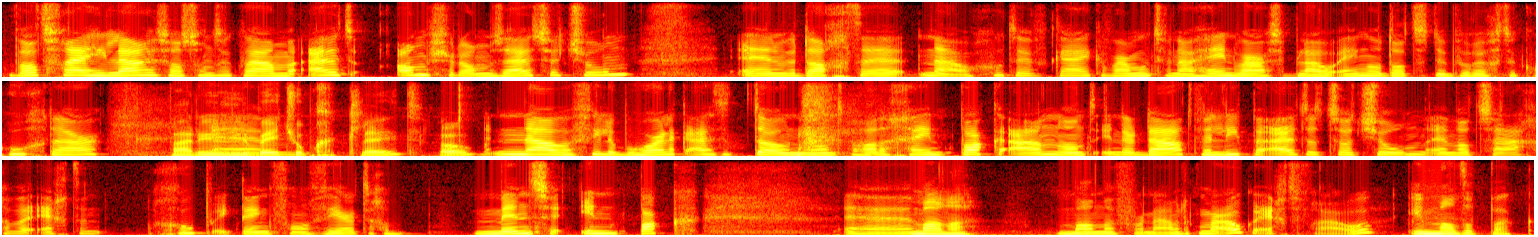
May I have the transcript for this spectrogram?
Wat vrij hilarisch was, want we kwamen uit Amsterdam Zuidstation. En we dachten, nou goed even kijken, waar moeten we nou heen? Waar is de Blauwe Engel? Dat is de beruchte kroeg daar. Waren jullie Ehm, een beetje op gekleed ook? Nou, we vielen behoorlijk uit de toon, want we hadden geen pak aan. Want inderdaad, we liepen uit het station en wat zagen we? Echt een groep, ik denk van 40 mensen in pak. Eh, mannen mannen voornamelijk, maar ook echt vrouwen. in mantelpak.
